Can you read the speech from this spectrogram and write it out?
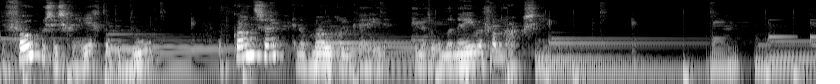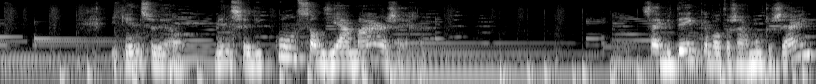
De focus is gericht op het doel, op kansen en op mogelijkheden en het ondernemen van actie. Kent ze wel, mensen die constant ja maar zeggen. Zij bedenken wat er zou moeten zijn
